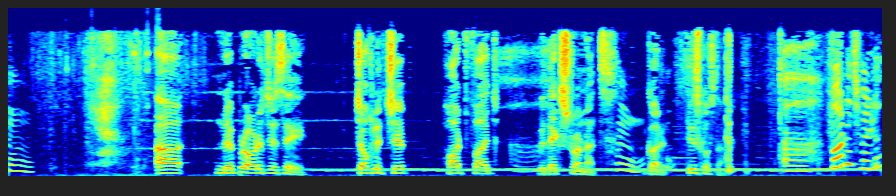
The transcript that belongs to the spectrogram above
Hmm. నువ్వు ఎప్పుడు ఆర్డర్ చేసే chocolate chip hot fudge with extra nuts correct తీసుకొస్తా. ఫోన్ ఇచ్చి వెళ్ళు.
